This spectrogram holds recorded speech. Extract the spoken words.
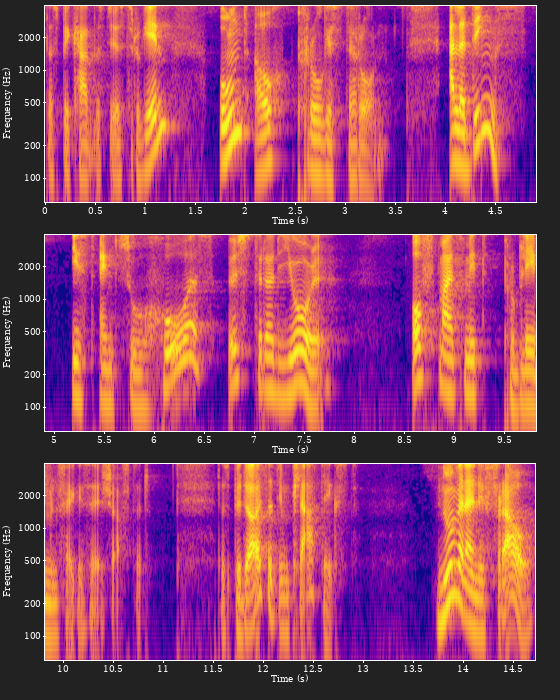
das bekannteste Östrogen, und auch Progesteron. Allerdings ist ein zu hohes Östradiol oftmals mit Problemen vergesellschaftet. Das bedeutet im Klartext, nur wenn eine Frau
